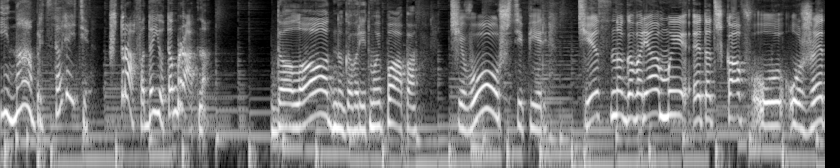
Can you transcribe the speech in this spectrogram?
И нам, представляете, штраф отдает обратно. «Да ладно», — говорит мой папа, «чего уж теперь, Честно говоря, мы этот шкаф уже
